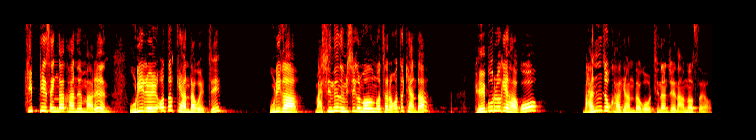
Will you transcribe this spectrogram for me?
깊이 생각하는 말은 우리를 어떻게 한다고 했지? 우리가 맛있는 음식을 먹은 것처럼 어떻게 한다? 배부르게 하고 만족하게 한다고 지난주에 나누었어요.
